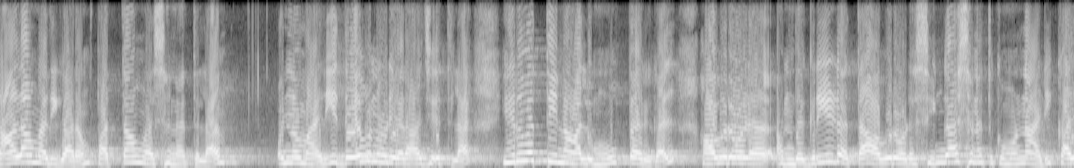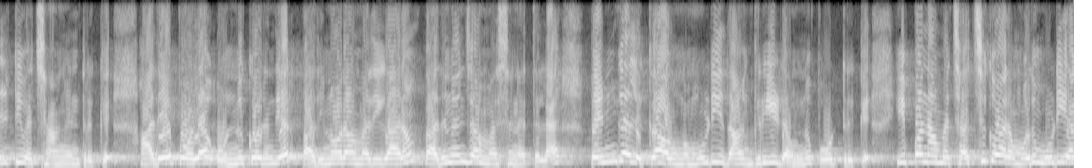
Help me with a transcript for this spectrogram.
நாலாம் அதிகாரம் பத்தாம் வசனத்தில் இந்த மாதிரி தேவனுடைய ராஜ்யத்தில் இருபத்தி நாலு மூப்பர்கள் அவரோட அந்த கிரீடத்தை அவரோட சிங்காசனத்துக்கு முன்னாடி கழட்டி வச்சாங்கன்ட்டு இருக்கு அதே போல் ஒன்று குருந்தியர் பதினோராம் அதிகாரம் பதினஞ்சாம் வசனத்தில் பெண்களுக்கு அவங்க முடி தான் கிரீடம்னு போட்டிருக்கு. இப்போ நம்ம சர்ச்சுக்கு வரும்போது முடியை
